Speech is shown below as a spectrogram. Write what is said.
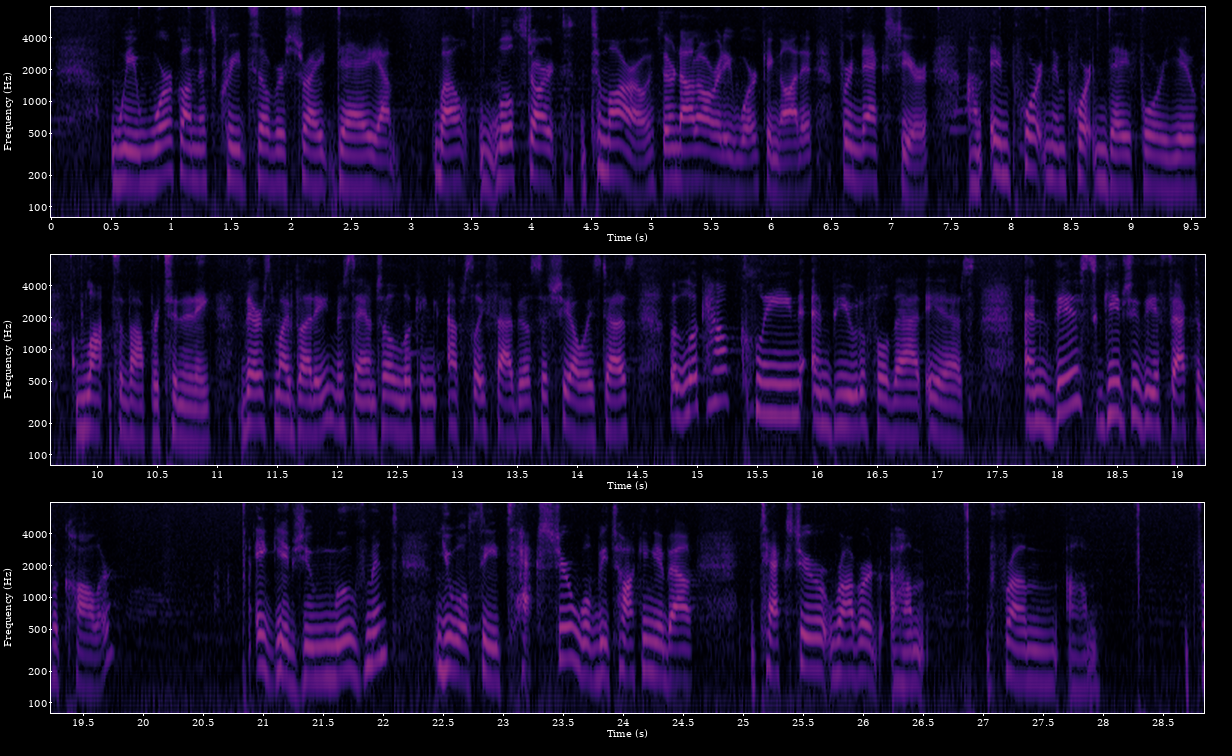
We work on this Creede Silver Strike Day. Um, well, we'll start tomorrow if they're not already working on it for next year. Um, important, important day for you. Lots of opportunity. There's my buddy, Miss Angela, looking absolutely fabulous as she always does. But look how clean and beautiful that is. And this gives you the effect of a collar. It gives you movement. You will see texture. We'll be talking about texture. Robert um, from um,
